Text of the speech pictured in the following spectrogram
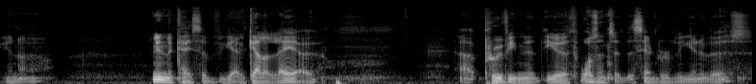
you know. And in the case of you know, Galileo, uh, proving that the Earth wasn't at the centre of the universe,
